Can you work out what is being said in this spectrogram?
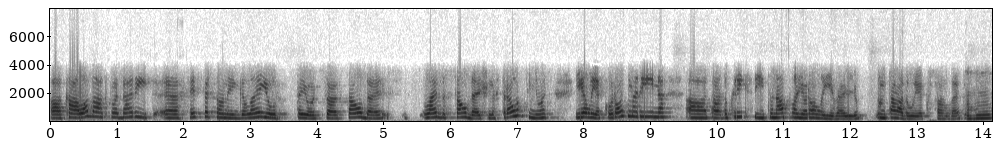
Uh, kā labāk to darīt, uh, es personīgi leju tajos saldē, ledus saldēšanas trauciņos, ielieku rozmarīna, tādu kriksītu un aplaju ar olīveļu. Un tādu lieku saldēt. Uh -huh.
